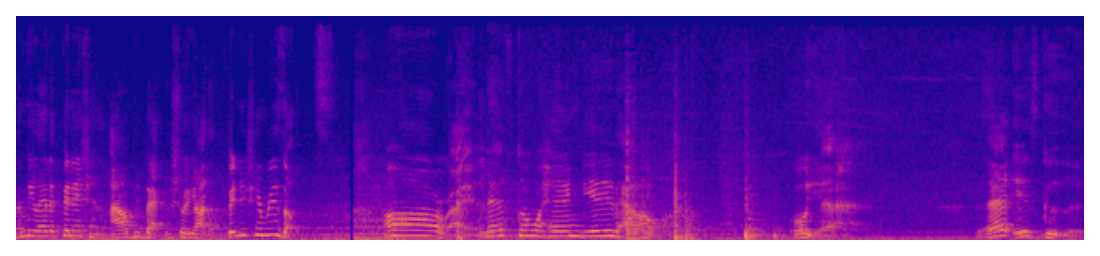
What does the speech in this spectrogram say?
let me let it finish and I'll be back to show y'all the finishing results. Alright, let's go ahead and get it out. Oh yeah. That is good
